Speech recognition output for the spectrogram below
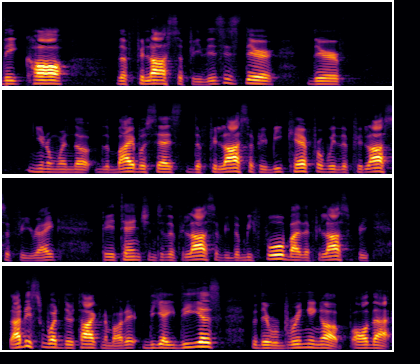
they call the philosophy. This is their their you know when the, the Bible says the philosophy, be careful with the philosophy, right? Pay attention to the philosophy. Don't be fooled by the philosophy. That is what they're talking about. It, the ideas that they were bringing up, all that.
